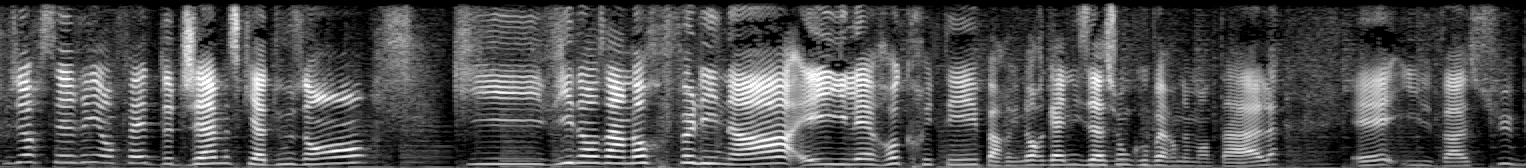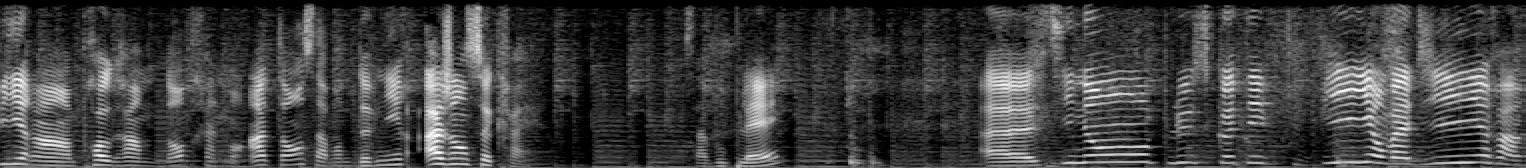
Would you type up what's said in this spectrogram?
plusieurs séries en fait de James qui a 12 ans, qui vit dans un orphelinat et il est recruté par une organisation gouvernementale et il va subir un programme d'entraînement intense avant de devenir agent secret. Ça vous plaît? Euh, Sinon, plus côté fille, on va dire,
